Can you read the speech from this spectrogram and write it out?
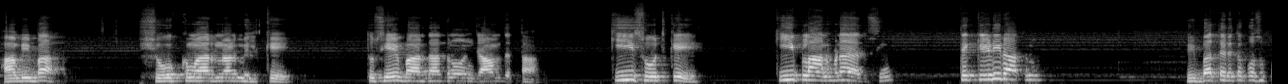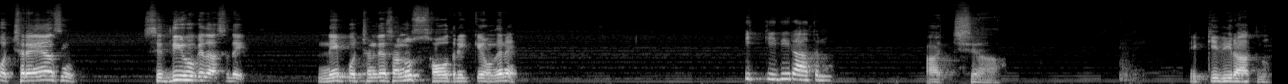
ਹਾਂ ਬੀਬਾ, ਸ਼ੋਕ ਕੁਮਾਰ ਨਾਲ ਮਿਲ ਕੇ ਤੁਸੀਂ ਇਹ ਵਾਰਦਾਤ ਨੂੰ ਅੰਜਾਮ ਦਿੱਤਾ। ਕੀ ਸੋਚ ਕੇ ਕੀ ਪਲਾਨ ਬਣਾਇਆ ਤੁਸੀਂ? ਤੇ ਕਿਹੜੀ ਰਾਤ ਨੂੰ? ਬੀਬਾ ਤੇਰੇ ਤੋਂ ਕੁਝ ਪੁੱਛ ਰਹੇ ਆ ਅਸੀਂ। ਸਿੱਧੀ ਹੋ ਕੇ ਦੱਸ ਦੇ। ਨਹੀਂ ਪੁੱਛਣ ਦੇ ਸਾਨੂੰ 100 ਤਰੀਕੇ ਆਉਂਦੇ ਨੇ। 21 ਦੀ ਰਾਤ ਨੂੰ। ਅੱਛਾ। 21 ਦੀ ਰਾਤ ਨੂੰ।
